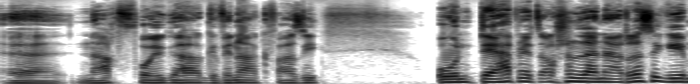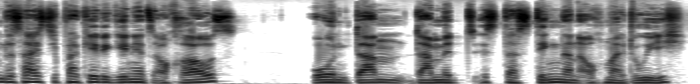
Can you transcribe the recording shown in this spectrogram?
äh, Nachfolger, Gewinner quasi. Und der hat mir jetzt auch schon seine Adresse gegeben, das heißt, die Pakete gehen jetzt auch raus. Und dann, damit ist das Ding dann auch mal durch.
